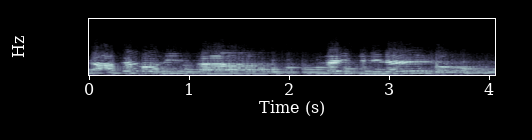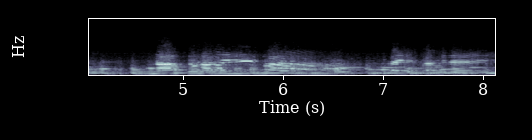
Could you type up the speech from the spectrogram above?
Café corrida, leite mineiro, nazionalismo, sempre mi dei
